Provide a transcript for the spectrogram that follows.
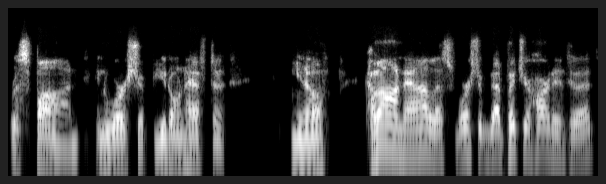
respond in worship. You don't have to, you know, come on now, let's worship God, put your heart into it.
